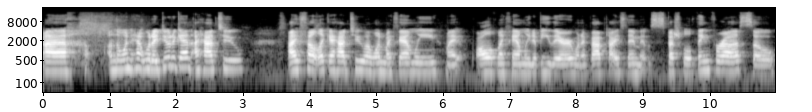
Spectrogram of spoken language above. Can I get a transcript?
uh, on the one hand, would I do it again? I had to. I felt like I had to. I wanted my family, my all of my family to be there when I baptized him. It was a special thing for us, so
